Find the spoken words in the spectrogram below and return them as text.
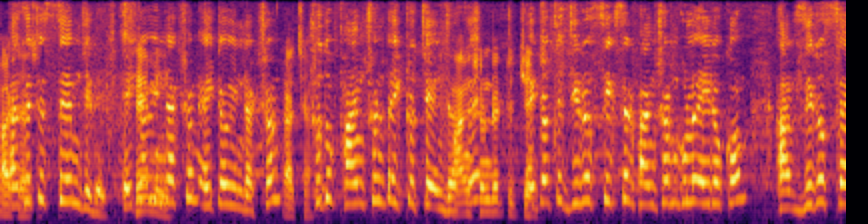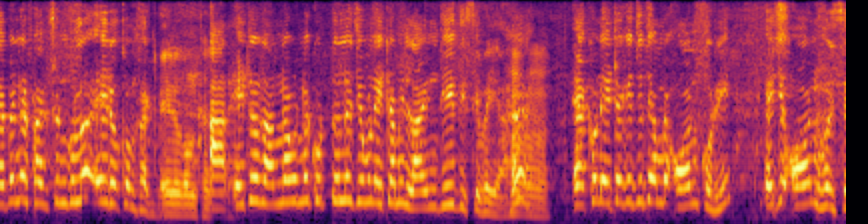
as it is same জিনিস। Same-ই। ইন্ডাকশন এটাও ইন্ডাকশন আচ্ছা। শুধু ফাংশনটা একটু চেঞ্জ আছে। Functionটা একটু change। এটা হচ্ছে জিরো সিক্স এর ফাংশনগুলো এইরকম আর জিরো সেভেন এর ফাংশনগুলো এইরকম থাকবে। এরকম থাকবে। আর এটা রান্না বান্না করতে হলে যেমন এটা আমি লাইন দিয়ে দিছি ভাইয়া হ্যাঁ? এখন এটাকে যদি আমরা অন করি এই যে অন হয়েছে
